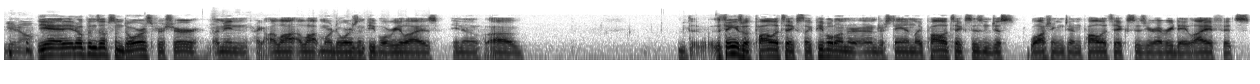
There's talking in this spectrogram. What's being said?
you know, Yeah, it opens up some doors for sure. I mean, like a lot, a lot more doors than people realize. You know, uh, the, the thing is with politics, like people don't under, understand. Like politics isn't just Washington. Politics is your everyday life. It's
